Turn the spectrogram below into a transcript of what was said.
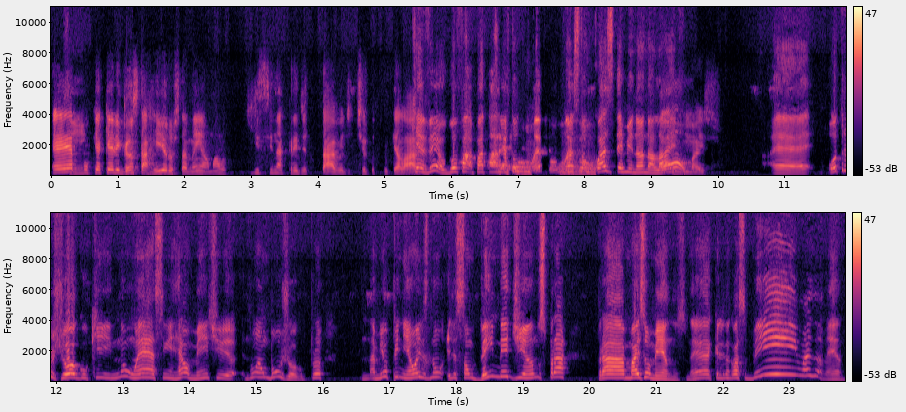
É, Sim. porque aquele Gunstar Heroes também é uma maluquice inacreditável de tiro tudo que é lado. Quer ver? Eu vou falar. Ah, é bom, é bom, nós é estamos quase terminando a live. Bom, mas. É, Outro jogo que não é assim, realmente não é um bom jogo. Pro, na minha opinião, eles não eles são bem medianos para para mais ou menos, né? Aquele negócio bem mais ou menos,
